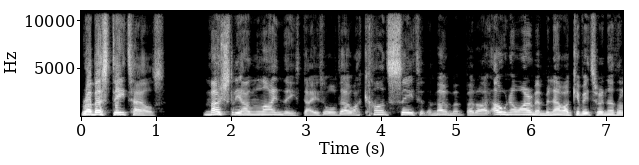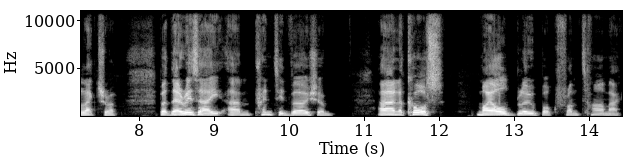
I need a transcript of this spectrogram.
robust details mostly online these days, although I can't see it at the moment. But I, oh no, I remember now. I'll give it to another lecturer. But there is a um, printed version. And of course, my old blue book from Tarmac.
